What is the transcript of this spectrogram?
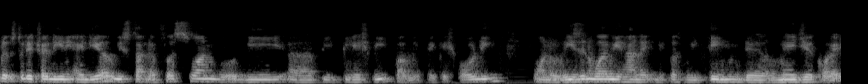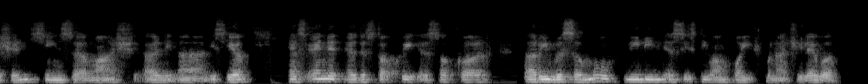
a look to the trading idea. We start the first one will be uh, PHB, Public Package Holding. One of the reason why we highlight because we think the major correction since uh, March uh, this year has ended as the stock create a so-called a reversal move within a 61 point Fibonacci level.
